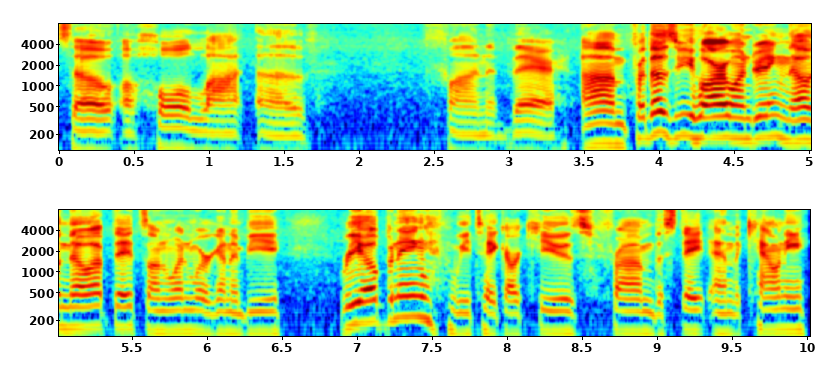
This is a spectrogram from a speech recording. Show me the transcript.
So a whole lot of fun there. Um, for those of you who are wondering, no, no updates on when we're going to be reopening. We take our cues from the state and the county.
